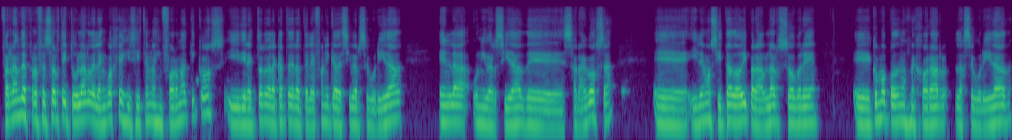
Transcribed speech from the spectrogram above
Fernando es profesor titular de lenguajes y sistemas informáticos y director de la Cátedra Telefónica de Ciberseguridad en la Universidad de Zaragoza eh, y le hemos citado hoy para hablar sobre eh, cómo podemos mejorar la seguridad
